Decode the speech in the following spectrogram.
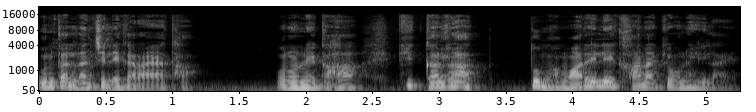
उनका लंच लेकर आया था। उन्होंने कहा कि कल रात तुम हमारे लिए खाना क्यों नहीं लाए?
